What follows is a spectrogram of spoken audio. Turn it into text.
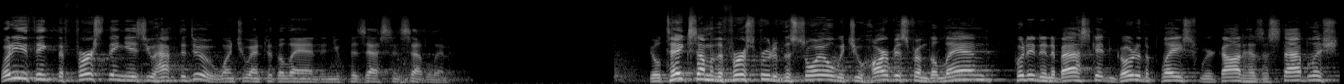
what do you think the first thing is you have to do once you enter the land and you possess and settle in it? You'll take some of the first fruit of the soil which you harvest from the land, put it in a basket, and go to the place where God has established.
